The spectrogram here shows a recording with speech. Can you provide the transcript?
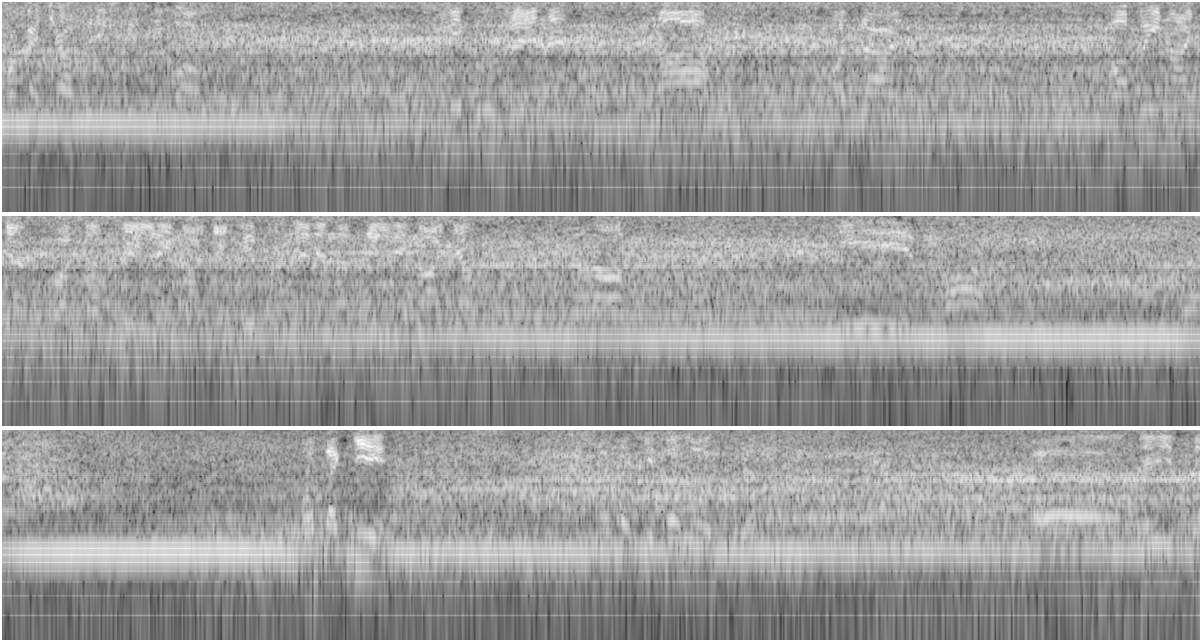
прокачав трішки балки, Дві пружини на оце ось слабий натяг, оце сильний натяг. Дві пружини на сильний натяг. Це раз. І два. Це отакі, отакі долоться. Е, дивіться.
